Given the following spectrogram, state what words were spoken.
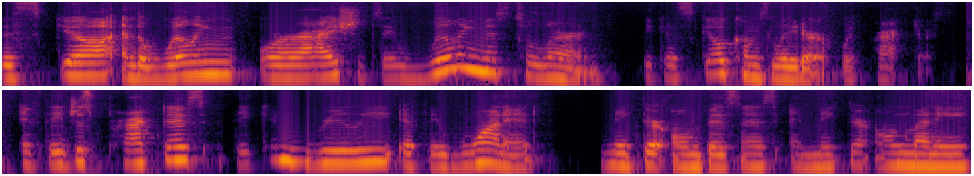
the skill and the willing or I should say willingness to learn because skill comes later with practice if they just practice, they can really, if they wanted, make their own business and make their own money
